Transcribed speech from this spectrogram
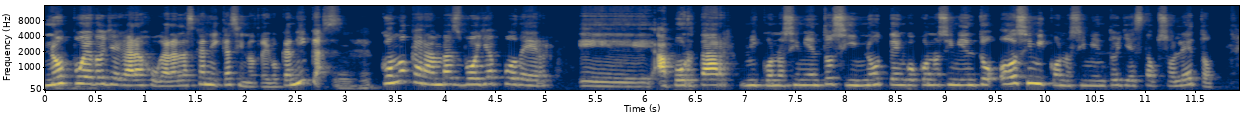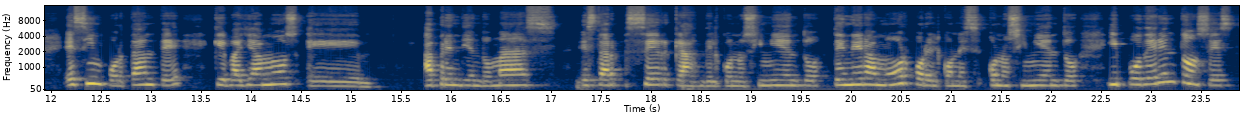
No puedo llegar a jugar a las canicas si no traigo canicas. ¿Cómo carambas voy a poder eh, aportar mi conocimiento si no tengo conocimiento o si mi conocimiento ya está obsoleto? Es importante que vayamos eh, aprendiendo más, estar cerca del conocimiento, tener amor por el conocimiento y poder entonces,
